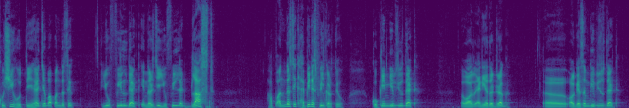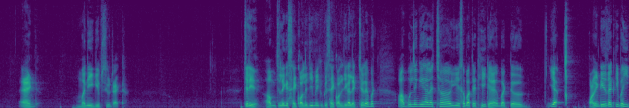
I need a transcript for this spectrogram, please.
खुशी होती है जब आप अंदर से you feel that energy you feel that blast आप अंदर से एक हैप्पीनेस फील करते हो। कोकिन गिव्स यू दैट और any other drug orgasm gives you that and money gives you that चलिए, हम चलेंगे साइकोलॉजी में, क्योंकि साइकोलॉजी का लेक्चर है बट आप बोलेंगे, यार अच्छा ये सब बातें ठीक है बट या पॉइंट इज़ दैट कि भाई,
